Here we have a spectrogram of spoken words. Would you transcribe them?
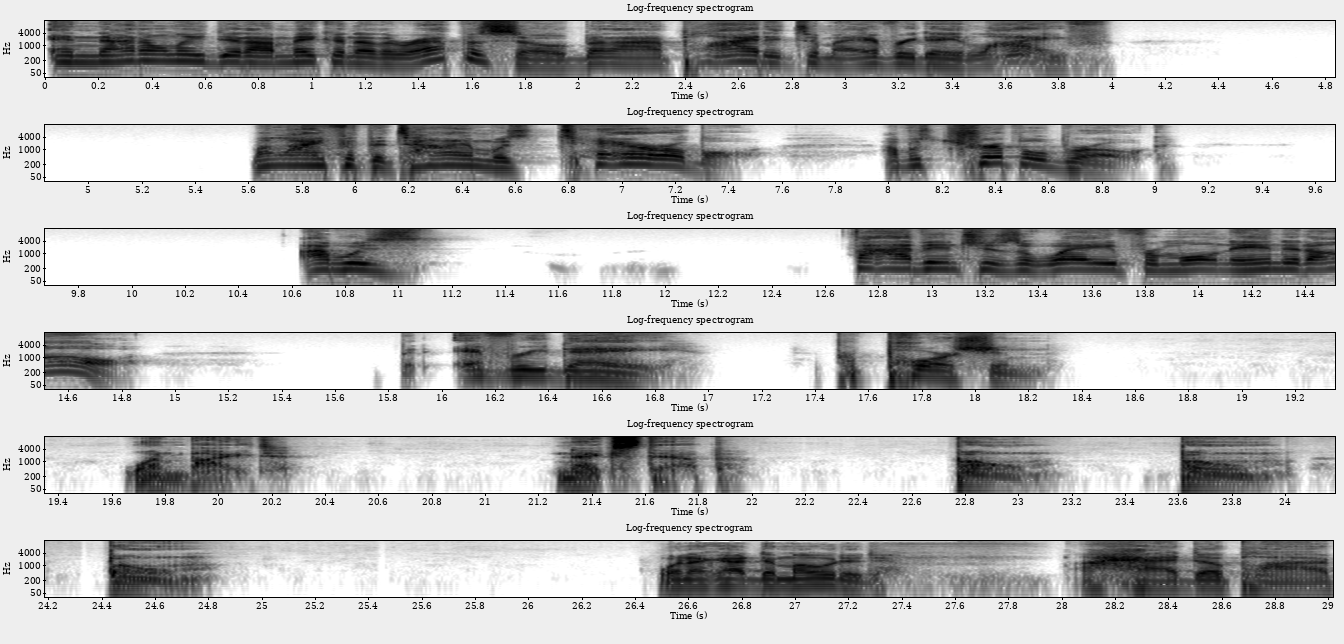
And not only did I make another episode, but I applied it to my everyday life. My life at the time was terrible. I was triple broke. I was five inches away from wanting to end it all but every day, proportion, one bite. Next step, boom, boom, boom. When I got demoted, I had to apply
